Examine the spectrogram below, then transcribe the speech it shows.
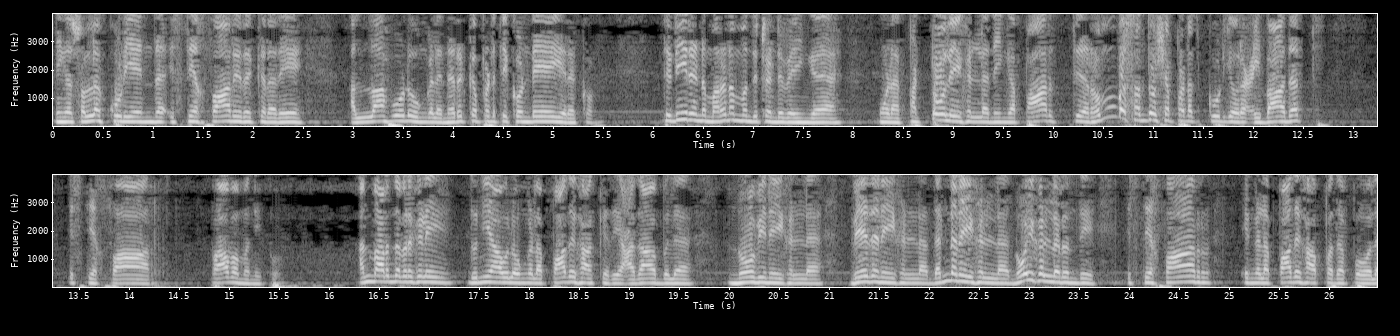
நீங்க சொல்லக்கூடிய இந்த இஸ்திஃபார் இருக்கிறதே அல்லாஹோடு உங்களை நெருக்கப்படுத்தி கொண்டே இருக்கும். திடீரென்று மரணம் வந்துட்டு வைங்க. உங்களோட பட்டோலைகள்ல நீங்க பார்த்து ரொம்ப சந்தோஷப்படக்கூடிய ஒரு ஐபாதத் இஸ்திஃபார் பாவ மன்னிப்பு அன்பார்ந்தவர்களே துனியாவுல உங்களை பாதுகாக்குது அதாபுல நோவினைகள்ல வேதனைகள்ல தண்டனைகள்ல நோய்கள்ல இருந்து இஸ்திஃபார் எங்களை பாதுகாப்பதை போல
